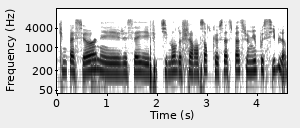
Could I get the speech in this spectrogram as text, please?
qui me passionne et j'essaye effectivement de faire en sorte que ça se passe le mieux possible.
